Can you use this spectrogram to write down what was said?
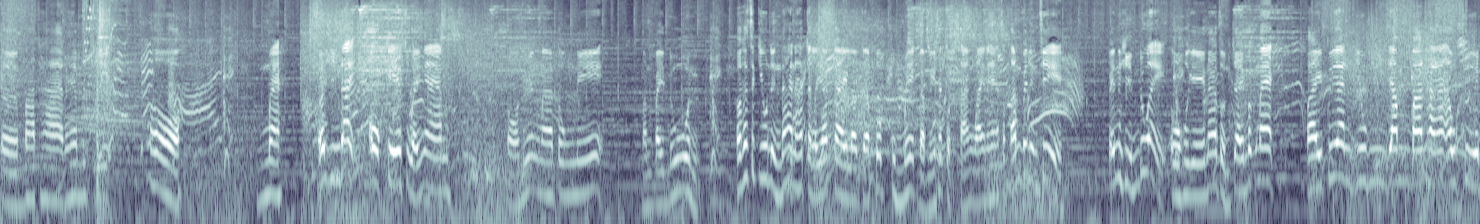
เอ่อบาทานะครับเมื่อกี้โอ้มาเอ้ยยิงได้โอเคสวยงาม ต่อเนื่องมาตรงนี้ มันไปนู่น เราใช้สกิลหนึ่งได้นะครับจากระยะไกลเราจะควบคุมเมฆแบบนี้ถ้ากดค้างไว้นะฮะสตันไปหนึ่งที่เป็นหินด้วย โอเคน่าสนใจมากๆ ไปเพื่อนยุมยำบาทาเอาคืน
